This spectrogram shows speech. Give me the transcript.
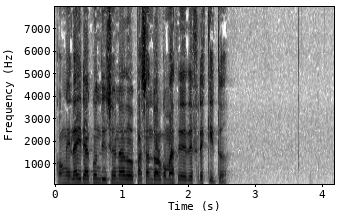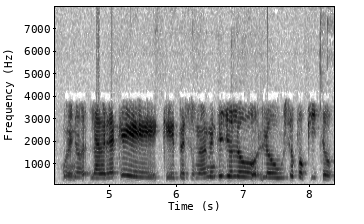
con el aire acondicionado pasando algo más de, de fresquito? la verdad que, personalmente yo lo, lo, uso poquito.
